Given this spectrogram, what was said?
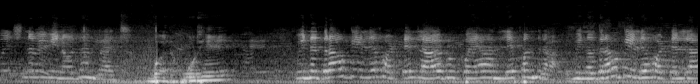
वैष्णवी विनोद धनराज. बर पुढे? विनोदराव गेले हॉटेलला रुपये आणले पंधरा. विनोदराव गेले हॉटेलला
